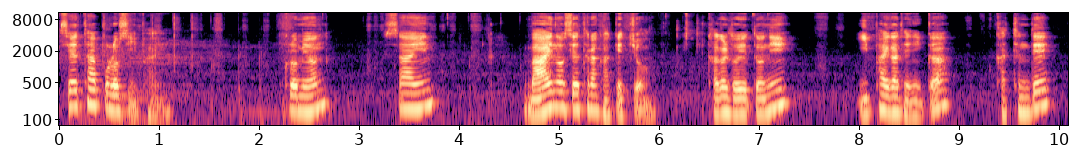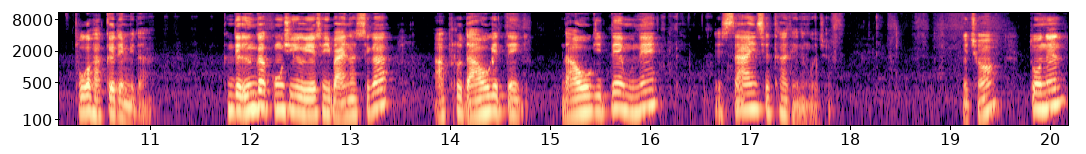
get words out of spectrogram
세타 플러스 2파이 그러면 사인 마이너스 세타랑 같겠죠. 각을 더했더니 2파이가 되니까 같은데 부호가 바뀌어야 됩니다. 근데 음각 공식에 의해서 이 마이너스가 앞으로 나오기, 때, 나오기 때문에 사인 세타가 되는 거죠. 그렇죠? 또는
